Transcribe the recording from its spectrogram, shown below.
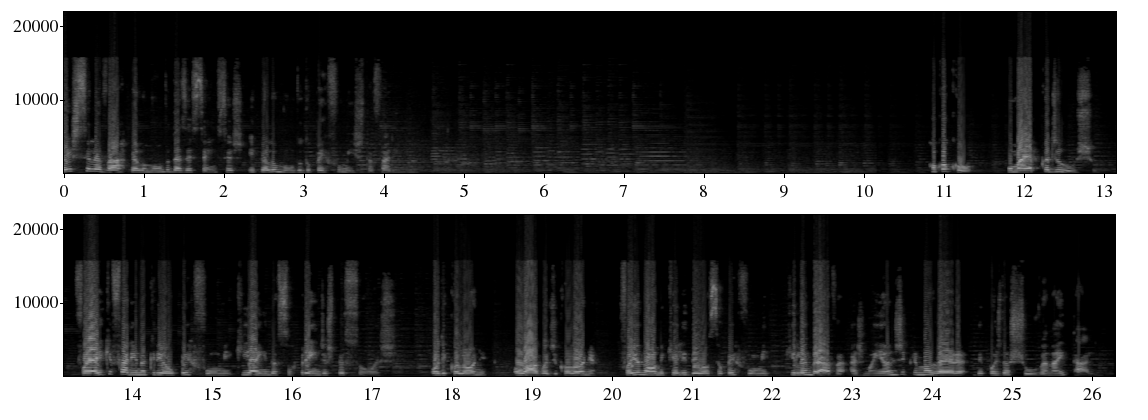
Deixe-se levar pelo mundo das essências e pelo mundo do perfumista Farina. Rococô, uma época de luxo. Foi aí que Farina criou o perfume que ainda surpreende as pessoas. Cologne, ou Água de Colônia, foi o nome que ele deu ao seu perfume que lembrava as manhãs de primavera depois da chuva na Itália.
